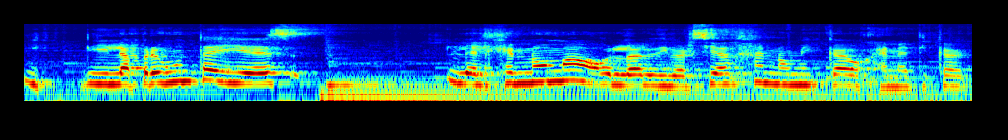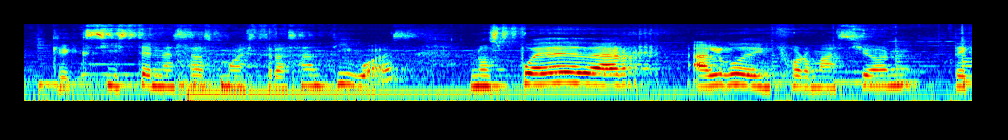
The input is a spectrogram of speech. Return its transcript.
Y, y la pregunta ahí es, el genoma o la diversidad genómica o genética que existe en esas muestras antiguas nos puede dar algo de información de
